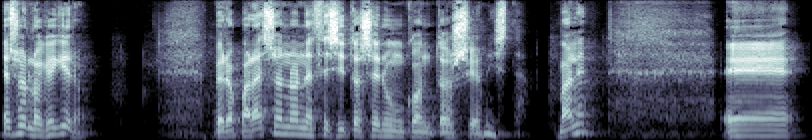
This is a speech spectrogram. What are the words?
Eso es lo que quiero. Pero para eso no necesito ser un contorsionista, ¿vale? Eh,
